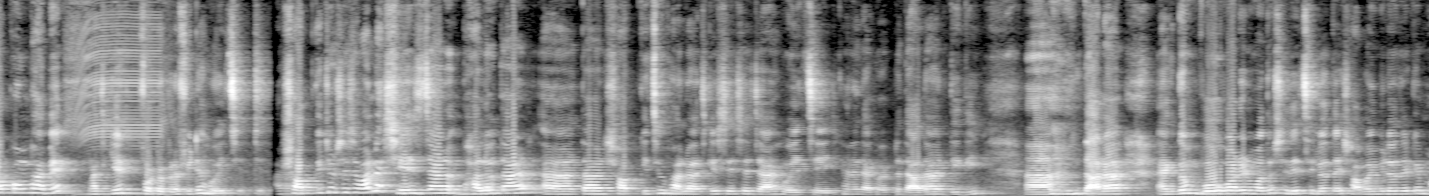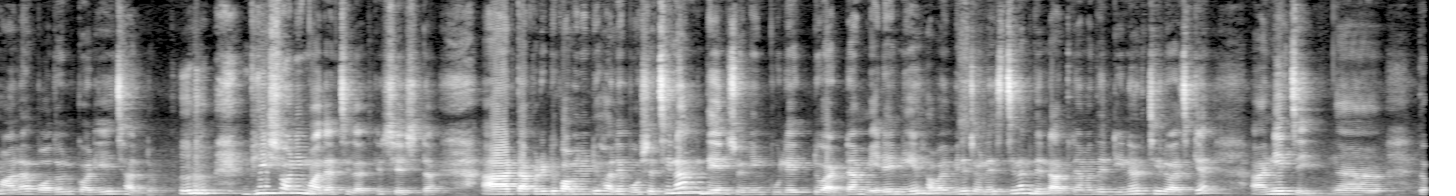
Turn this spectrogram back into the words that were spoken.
রকমভাবে আজকে ফটোগ্রাফিটা হয়েছে। আর সব কিছুর শেষে না, শেষ যার ভালো তার তার সব কিছু ভালো আজকে শেষে যা হয়েছে। এখানে দেখো একটা দাদা আর দিদি। তারা একদম বউ বরের মতো সেজেছিল, তাই সবাই মিলে ওদেরকে মালা বদল করিয়েই ছাড়লো। ভীষণই মজার ছিল আজকে শেষটা। আর তারপরে একটু কমিউনিটি হলে বসেছিলাম দেন সুইমিং পুলে একটু আড্ডা মেরে নিয়ে সবাই মিলে চলে এসেছিলাম দেন রাত্রে আমাদের ডিনার ছিল আজকে নিচেই তো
